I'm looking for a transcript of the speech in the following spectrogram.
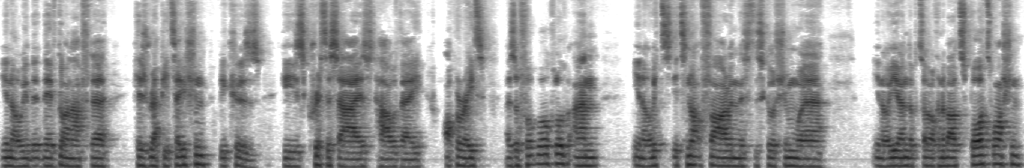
You know, they've gone after his reputation because he's criticised how they operate as a football club and you know, it's it's not far in this discussion where, you know, you end up talking about sports washing,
